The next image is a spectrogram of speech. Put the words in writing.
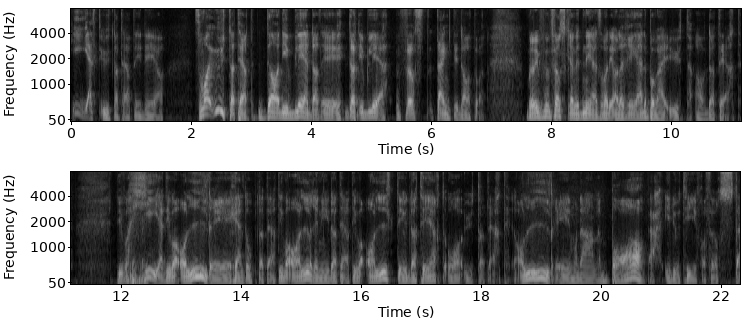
helt utdaterte ideer. Som var utdatert da de ble, da de ble først tenkt i datoen. Da de først skrevet ned, så var de allerede på vei ut av datert. De var, helt, de var aldri helt oppdatert, de var aldri nydatert. De var alltid datert og utdatert. Aldri moderne. Bare idioti fra første,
